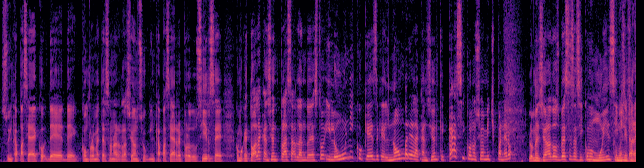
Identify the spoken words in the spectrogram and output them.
su incapacidad de, co- de- de comprometerse a una relación, su incapacidad de reproducirse. Como que toda la canción pasa hablando de esto y lo único que es de que el nombre de la canción que casi conoció a Michi Panero lo menciona dos veces así como muy insignificante. si fuera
